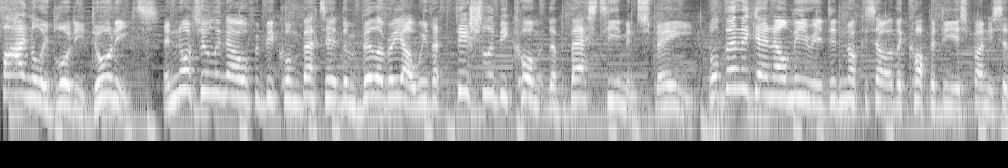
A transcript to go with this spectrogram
finally bloody done it. And not only now have we become better than Villarreal, we've officially become the best team in Spain. But then again, Almeria did knock us out of the Copa de España, so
